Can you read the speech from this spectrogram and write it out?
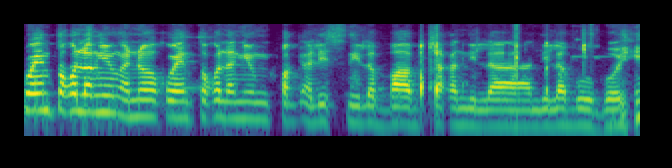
kwento ko lang yung ano, kwento ko lang yung pag-alis nila Bob tsaka nila nila Buboy.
